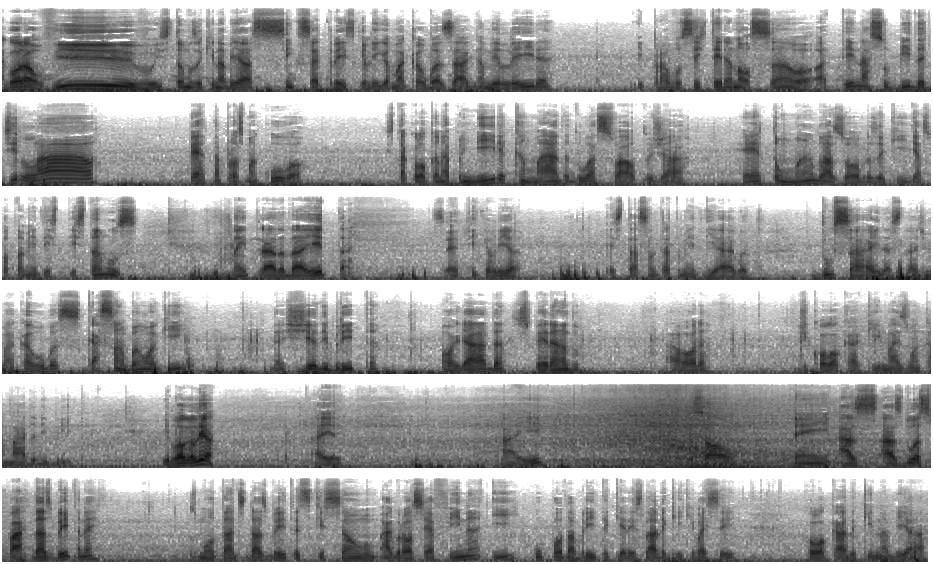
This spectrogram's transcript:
Agora ao vivo, estamos aqui na BA 573 que liga Macaúbas a Gameleira. E para vocês terem a noção, ó, até na subida de lá, perto da próxima curva, ó, está colocando a primeira camada do asfalto já, retomando as obras aqui de asfaltamento. Estamos na entrada da ETA, certo? Fica ali, ó, estação de tratamento de água do SAI da cidade de Macaúbas, caçambão aqui, né, cheio de brita, olhada, esperando a hora de colocar aqui mais uma camada de brita. E logo ali, ó. Aí, aí. Aí, pessoal, tem as, as duas partes das britas, né? Os montantes das britas, que são a grossa e a fina, e o pó da brita, que é desse lado aqui, que vai ser colocado aqui na BA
